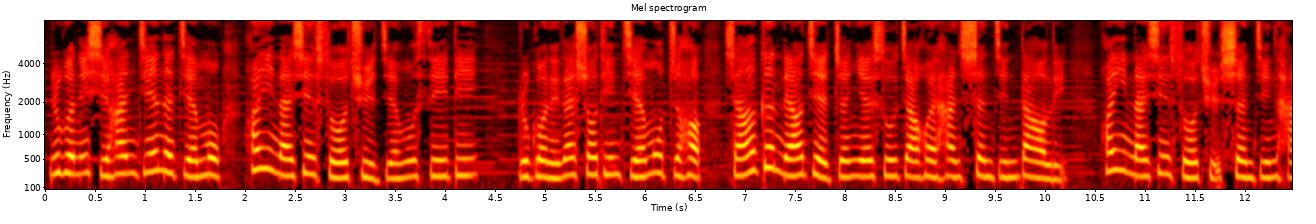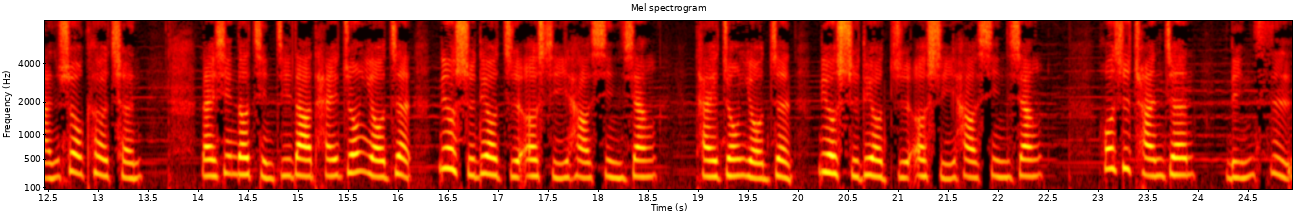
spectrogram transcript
如果你喜欢今天的节目，欢迎来信索取节目 CD。如果你在收听节目之后，想要更了解真耶稣教会和圣经道理，欢迎来信索取圣经函授课程。来信都请寄到台中邮政六十六至二十一号信箱，台中邮政六十六至二十一号信箱，或是传真零四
